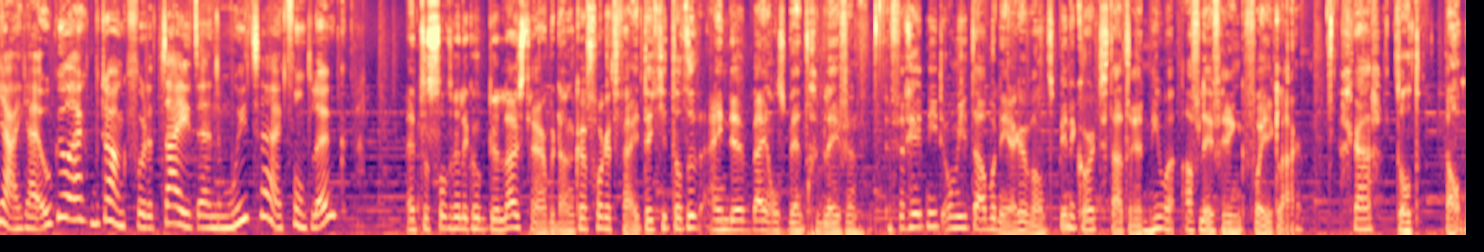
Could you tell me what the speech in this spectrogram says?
Ja, jij ook heel erg bedankt voor de tijd en de moeite. Ik vond het leuk. En tot slot wil ik ook de luisteraar bedanken voor het feit dat je tot het einde bij ons bent gebleven. Vergeet niet om je te abonneren, want binnenkort staat er een nieuwe aflevering voor je klaar. Graag tot dan.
